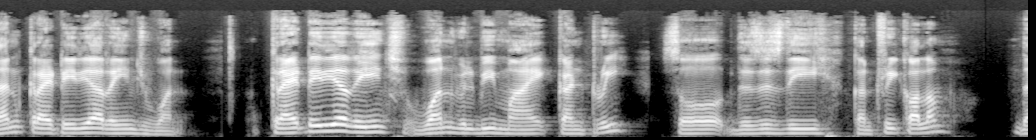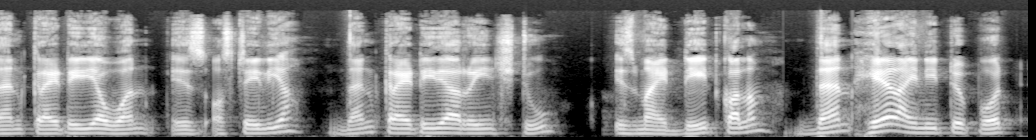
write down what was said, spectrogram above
then criteria range 1 criteria range 1 will be my country. So this is the country column. Then criteria 1 is australia. Then criteria range 2 is my date column. Then here i need to put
